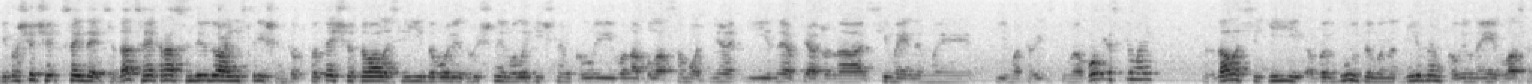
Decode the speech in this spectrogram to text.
І про що це йдеться? Да? Це якраз індивідуальність рішень. Тобто те, що здавалося їй доволі зручним і логічним, коли вона була самотня і не обтяжена сімейними і материнськими обов'язками, здалося їй безглуздим і надмірним, коли в неї власне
